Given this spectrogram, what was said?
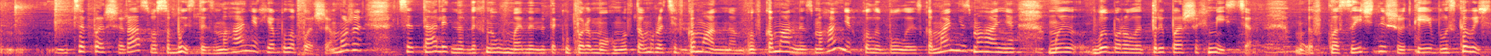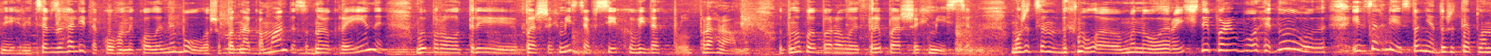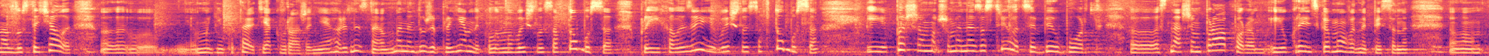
Це перший раз в особистих змаганнях я була перша. Може, це Таліт надихнув мене на таку перемогу. Ми в тому році в командному в командних змаганнях, коли були командні змагання, ми вибороли три перших місця в класичній, швидкій і блискавичній грі. Це взагалі такого ніколи не було. Щоб одна команда з одної країни виборола три перших місця в всіх видах програми. От ми вибороли три перших місця. Може, це надихнуло минулорічні перемоги. Ну і взагалі Естонія дуже тепло нас зустрічала. Е, е, Мені питають, як враження. Я говорю, не знаю. У мене дуже приємне, коли ми вийшли з автобуса, приїхали з Риги, вийшли з автобуса. І перше, що мене зустріло, це білборд е, з нашим прапором і українська мова написана.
